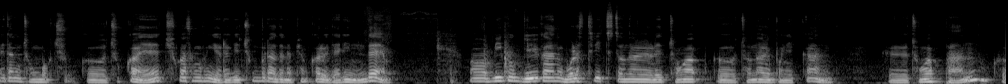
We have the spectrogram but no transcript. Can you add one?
해당 종목 주, 그 주가의 추가 상승 여력이 충분하다는 평가를 내리는데 어, 미국 일간 월스트리트 저널의 종합 그 저널을 보니까 그 종합한 그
